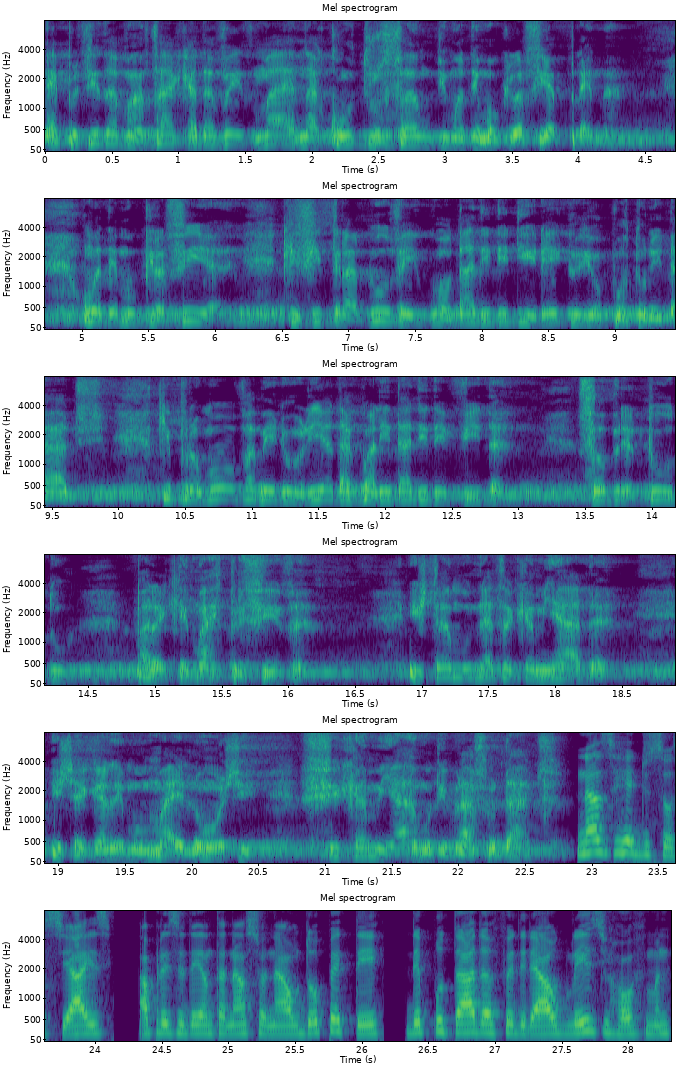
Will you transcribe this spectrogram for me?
é preciso avançar cada vez mais na construção de uma democracia plena. Uma democracia que se traduz em igualdade de direitos e oportunidades, que promova a melhoria da qualidade de vida, sobretudo para quem mais precisa. Estamos nessa caminhada e chegaremos mais longe se caminharmos de braços dados. Nas redes sociais, a presidenta nacional do PT, deputada federal Gleisi Hoffmann,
